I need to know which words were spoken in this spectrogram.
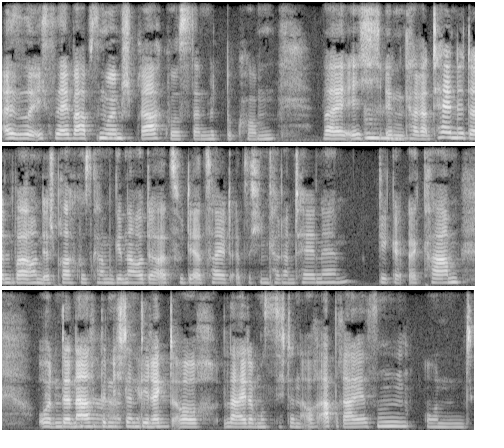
Also ich selber habe es nur im Sprachkurs dann mitbekommen, weil ich mhm. in Quarantäne dann war und der Sprachkurs kam genau da zu der Zeit, als ich in Quarantäne äh, kam. Und danach ah, bin ich dann okay. direkt auch, leider musste ich dann auch abreisen. Und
